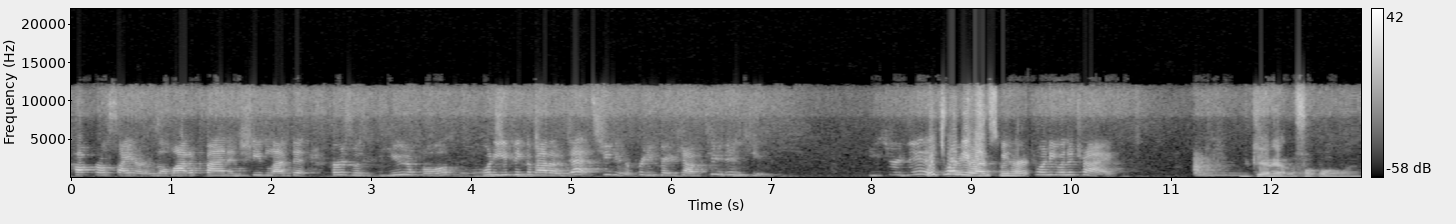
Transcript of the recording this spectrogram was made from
Cockrell Cider? It was a lot of fun, and she loved it. Hers was beautiful. What do you think about Odette? She did a pretty great job too, didn't she? You sure did. Which one do you want, sweetheart? Which one do you want to try? You can't have the football one.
